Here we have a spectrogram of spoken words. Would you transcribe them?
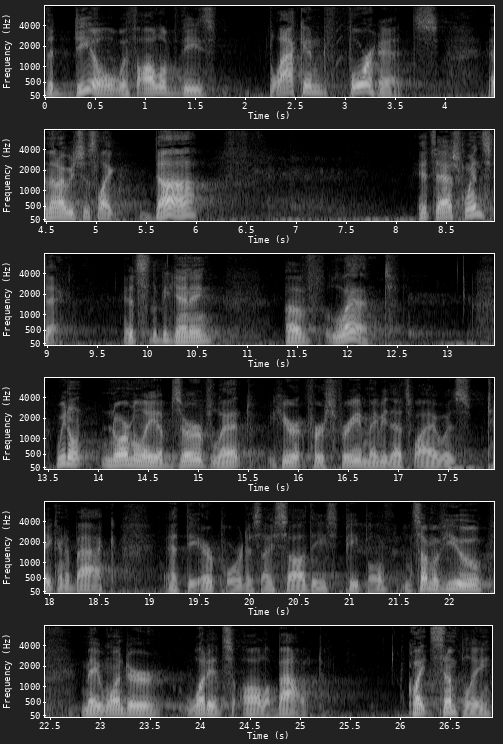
the deal with all of these blackened foreheads? And then I was just like, duh. It's Ash Wednesday. It's the beginning of Lent. We don't normally observe Lent here at First Free, and maybe that's why I was taken aback at the airport as I saw these people. And some of you may wonder what it's all about. Quite simply,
